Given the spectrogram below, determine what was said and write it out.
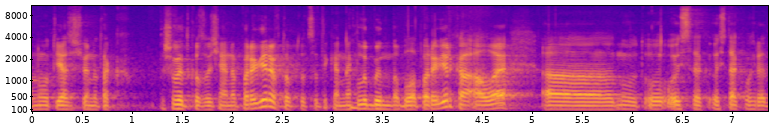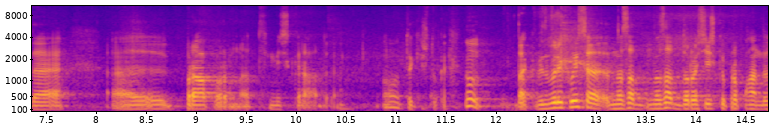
ну от я щойно так. Швидко, звичайно, перевірив, тобто це така неглибинна була перевірка, але е, ну, ось так, ось так виглядає е, прапор над міськрадою. Ну, такі штуки. Ну, так, відволіклися назад, назад до російської пропаганди.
